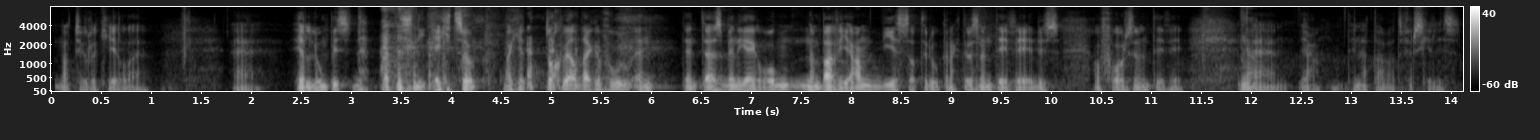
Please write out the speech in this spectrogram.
natuurlijk heel, eh, eh, heel loemp is, dat is niet echt zo, maar je hebt toch wel dat gevoel, en, en thuis ben je gewoon een baviaan die je staat te roepen achter zijn tv, dus, of voor zijn tv. Ja. Ja. ja, ik denk dat dat wat verschil is.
